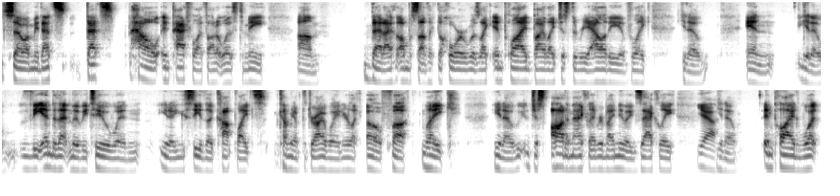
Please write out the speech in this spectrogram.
so I mean that's that's how impactful I thought it was to me. Um, that I almost thought like the horror was like implied by like just the reality of like you know and you know the end of that movie too when you know you see the cop lights coming up the driveway and you're like oh fuck like you know just automatically everybody knew exactly Yeah. you know implied what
